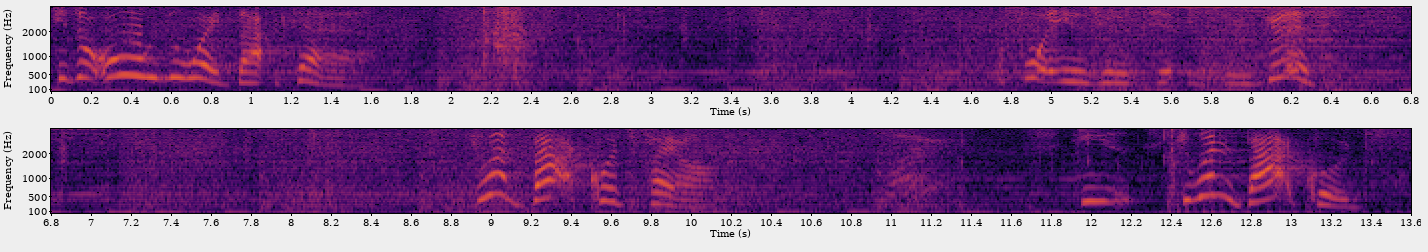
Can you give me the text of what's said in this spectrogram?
He's all the way back there. I thought he was going to do good. He went backwards, Payark. He's he went backwards.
